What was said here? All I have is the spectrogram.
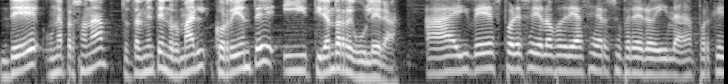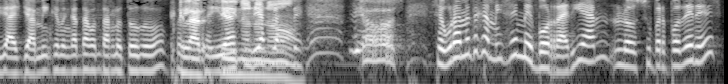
de una persona totalmente normal, corriente y tirando a regulera. Ay, ves, por eso yo no podría ser superheroína, porque ya, yo a mí que me encanta contarlo todo, pues Claro, sí, no, no, de, Dios, seguramente que a mí se me borrarían los superpoderes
